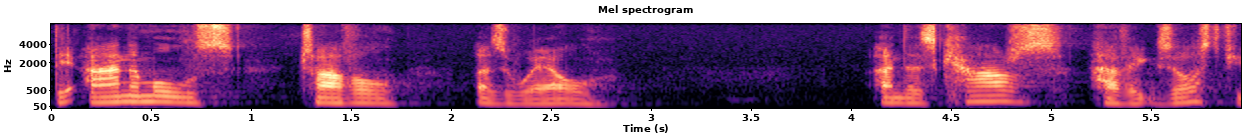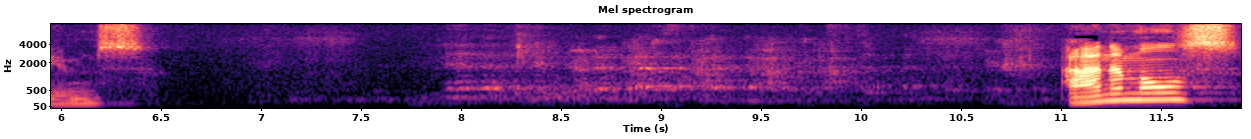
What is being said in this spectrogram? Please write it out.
the animals travel as well. And as cars have exhaust fumes, animals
